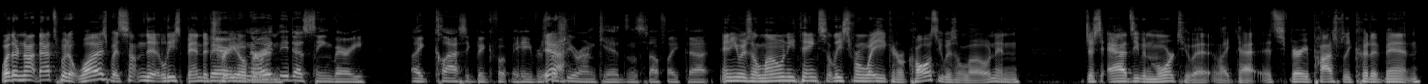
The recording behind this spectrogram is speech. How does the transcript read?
Whether or not that's what it was, but something to at least bend a Very, tree over. no, it, and, it does seem very like classic Bigfoot behavior, Yeah. especially around kids and stuff like that. and he was alone. He thinks, at least from what he can recall, he was alone, and just adds even more to it. Like that, it's very possibly could have been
